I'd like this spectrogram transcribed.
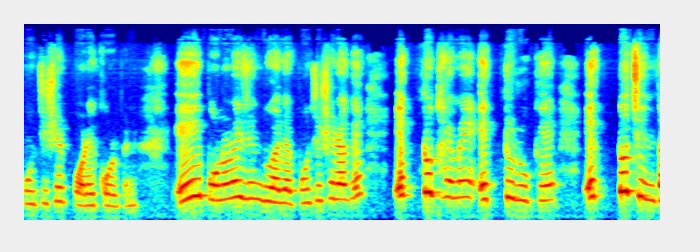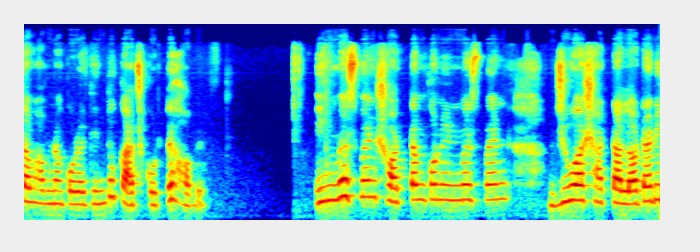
পঁচিশের পরে করবেন। এই পনেরোই জুন দু হাজার পঁচিশের আগে একটু থেমে, একটু রুকে একটু চিন্তা ভাবনা করে কিন্তু কাজ করতে হবে। ইনভেস্টমেন্ট শর্ট টার্ম কোনো ইনভেস্টমেন্ট জুয়া, সাতটা, লটারি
